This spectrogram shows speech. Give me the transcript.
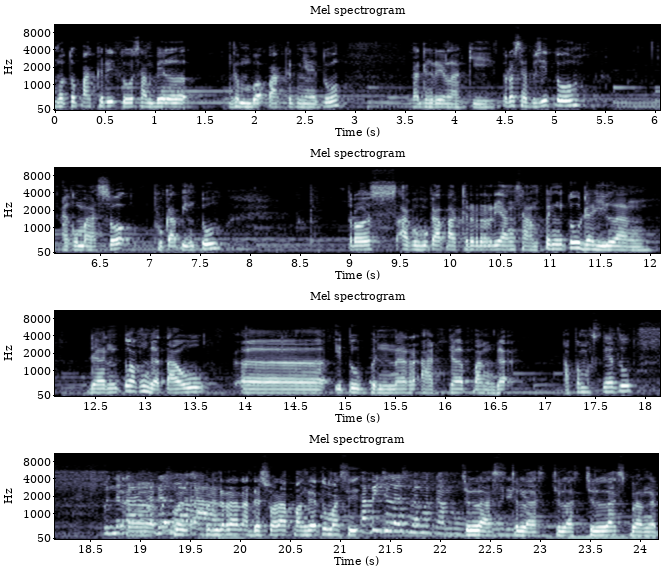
nutup pagar itu sambil gembok pagernya itu. Tak dengerin lagi. Terus habis itu aku masuk buka pintu. Terus aku buka pagar yang samping itu udah hilang. Dan itu aku nggak tahu eh, itu bener ada apa enggak apa maksudnya tuh? Beneran eh, ada suara. beneran ada suara apa enggak itu masih Tapi jelas banget kamu. jelas jelas jelas jelas banget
